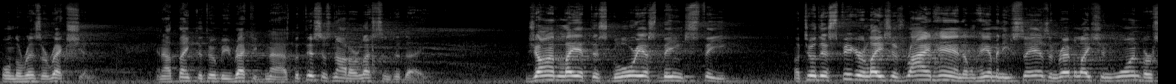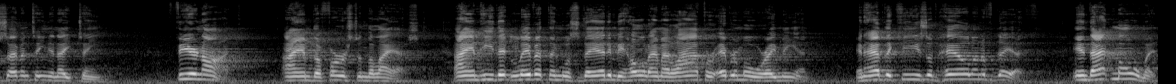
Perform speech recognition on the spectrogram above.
on the resurrection. And I think that they'll be recognized. But this is not our lesson today. John lay at this glorious being's feet until this figure lays his right hand on him, and he says in Revelation 1, verse 17 and 18, Fear not. I am the first and the last. I am he that liveth and was dead, and behold, I am alive forevermore. Amen. And have the keys of hell and of death. In that moment,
